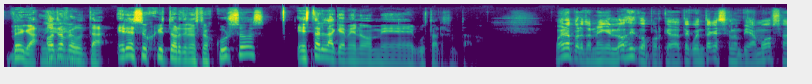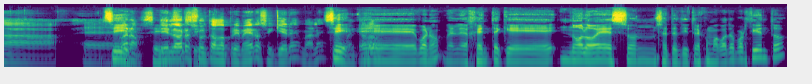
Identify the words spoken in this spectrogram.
Venga, otra pregunta. ¿Eres suscriptor de nuestros cursos? Esta es la que menos me gusta el resultado. Bueno, pero también es lógico, porque date cuenta que se lo enviamos a. Eh, sí, bueno, di los resultados primero si quieres, ¿vale? Sí, eh, bueno, la gente que no lo es son 73,4%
